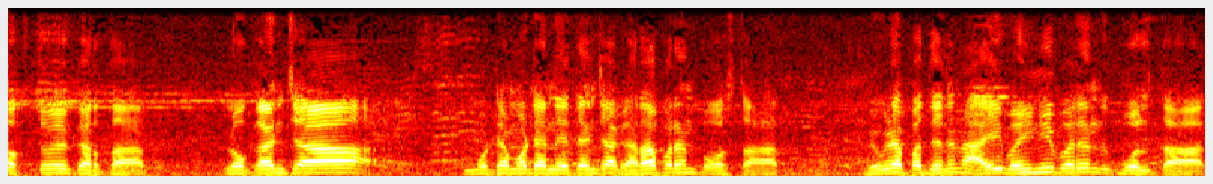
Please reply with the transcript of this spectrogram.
वक्तव्य करतात लोकांच्या मोठ्या मोठ्या नेत्यांच्या घरापर्यंत पोहोचतात वेगळ्या पद्धतीने आई बहिणीपर्यंत बोलतात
